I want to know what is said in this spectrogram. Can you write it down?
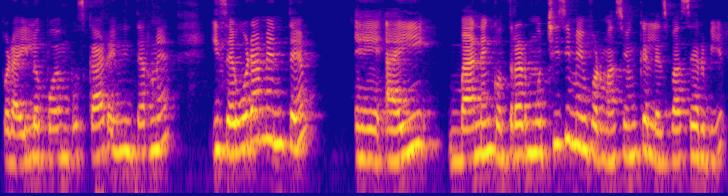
Por ahí lo pueden buscar en internet y seguramente eh, ahí van a encontrar muchísima información que les va a servir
